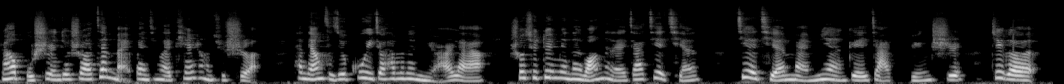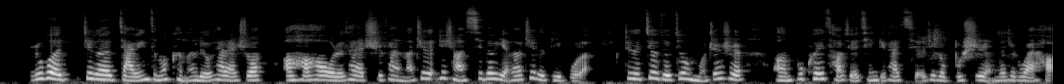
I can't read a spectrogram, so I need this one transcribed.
然后卜士人就说：“再买半斤来添上去试了。”他娘子就故意叫他们的女儿来啊，说去对面的王奶奶家借钱，借钱买面给贾云吃。这个如果这个贾云怎么可能留下来说哦，好好，我留下来吃饭呢？这个这场戏都演到这个地步了，这个舅舅舅母真是嗯，不亏曹雪芹给他起了这个不是人的这个外号。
